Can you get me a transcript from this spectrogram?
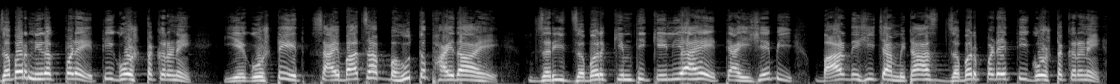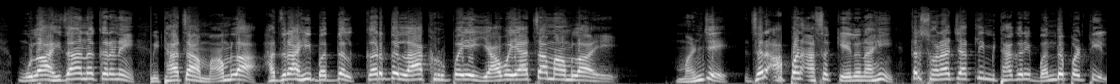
जबर निरक पडे ती गोष्ट करणे. ये गोष्टीत साहेबाचा बहुत फायदा आहे. जरी जबर किमती केली आहे त्या हिशेबी बारदेशीच्या मिठास जबर पडे ती गोष्ट करणे. मुलाहिजा न करणे. मिठाचा मामला हजराही बद्दल कर्द लाख रुपये यावयाचा मामला आहे. म्हणजे जर आपण असं केलं नाही तर स्वराज्यातली मिठागरे बंद पडतील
